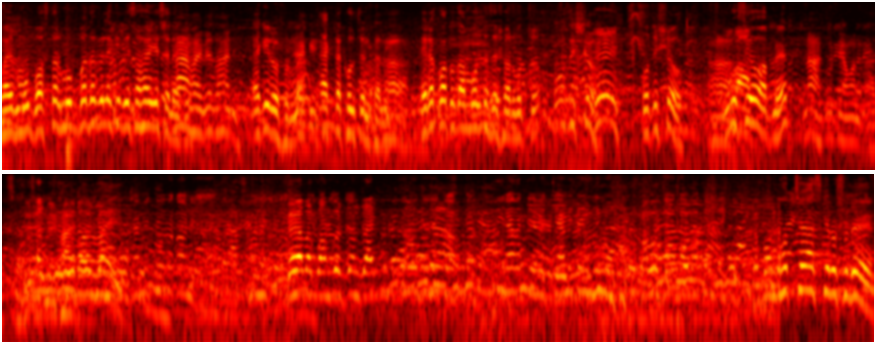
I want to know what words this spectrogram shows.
ভাই বস্তার মুখ বাঁধা পেলে কি বেচা হয়ে গেছে না ভাই বেচা হয়নি। একই রসুন না? একটা খুলছেন খালি। হ্যাঁ। এটা কত দাম বলতেছে সর্বোচ্চ? পঁচিশশো। পঁচিশশো? কুচিও আপনার? না কুচি আমার আচ্ছা। হচ্ছে আজকে রসুনের।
